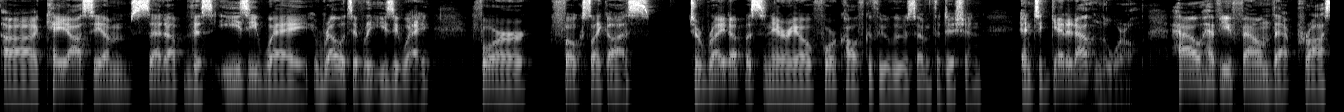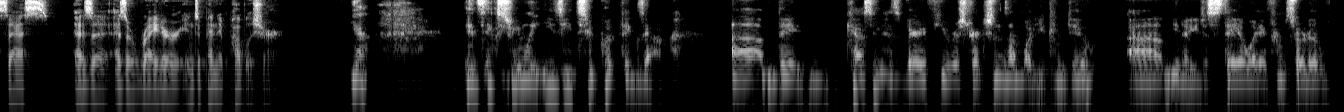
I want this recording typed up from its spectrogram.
uh, Chaosium set up this easy way, relatively easy way, for folks like us to write up a scenario for Call of Cthulhu Seventh Edition and to get it out in the world. How have you found that process as a as a writer, independent publisher? Yeah, it's extremely easy to put things out. Um, they Chaosium has very few restrictions on what you can do. Um, you know, you just stay away from sort of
